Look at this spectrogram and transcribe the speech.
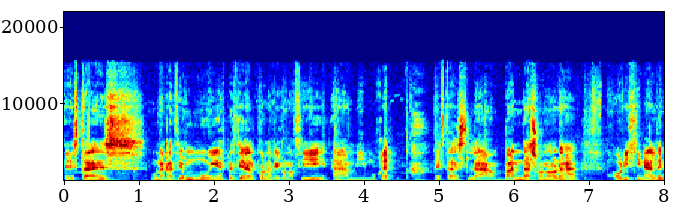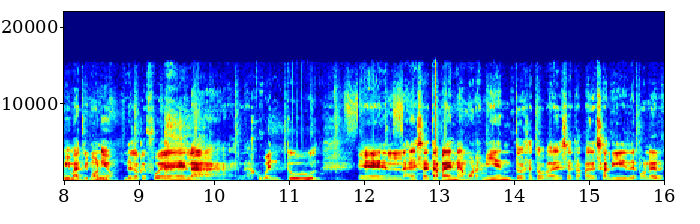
Esta es una canción muy especial con la que conocí a mi mujer. Esta es la banda sonora original de mi matrimonio, de lo que fue la, la juventud, el- la- esa etapa de enamoramiento, esa etapa, esa etapa de salir, de poner,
